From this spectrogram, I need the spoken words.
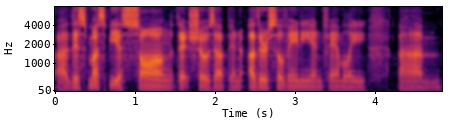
Uh, this must be a song that shows up in other Sylvanian family um,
